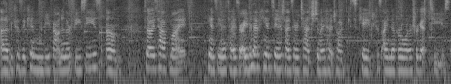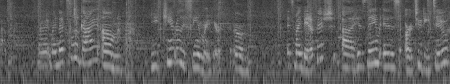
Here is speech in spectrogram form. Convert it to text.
uh, because it can be found in their feces. Um, so I always have my hand sanitizer. I even have hand sanitizer attached to my hedgehog's cage because I never want to forget to use that. Alright, my next little guy, um, you can't really see him right here. Um, it's my betta fish. Uh, his name is R2-D2.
